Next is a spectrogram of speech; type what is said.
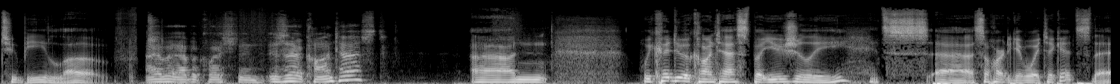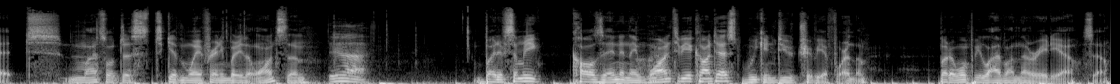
to Be Loved. I have a, I have a question. Is there a contest? Uh, n- we could do a contest, but usually it's uh, so hard to give away tickets that might as well just give them away for anybody that wants them. Yeah. But if somebody calls in and they want it to be a contest, we can do trivia for them. But it won't be live on the radio. So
